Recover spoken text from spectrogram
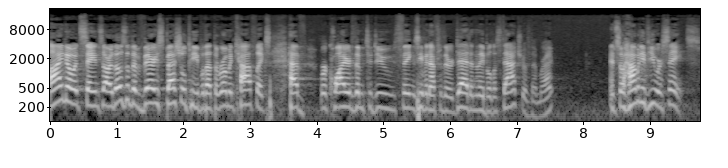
I know what saints are. Those are the very special people that the Roman Catholics have required them to do things even after they're dead, and then they build a statue of them, right? And so, how many of you are saints?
